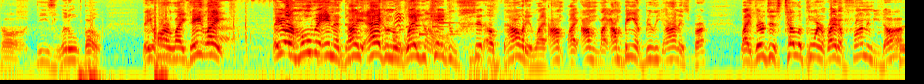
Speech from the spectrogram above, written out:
dog, these little, bro, they are like, they like, they are moving in a diagonal way. You can't do shit about it. Like, I'm, like, I'm, like, I'm being really honest, bro. Like, they're just teleporting right in front of me, dog.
